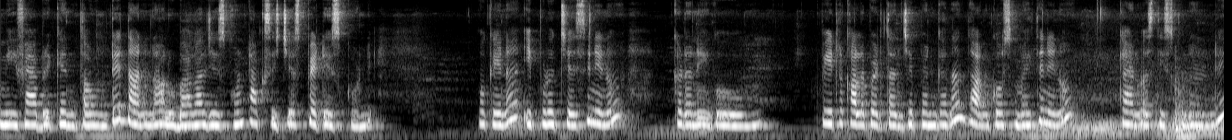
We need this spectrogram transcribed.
మీ ఫ్యాబ్రిక్ ఎంత ఉంటే దాన్ని నాలుగు భాగాలు చేసుకొని టక్స్ ఇచ్చేసి పెట్టేసుకోండి. ఓకేనా? ఇప్పుడు వచ్చేసి నేను ఇక్కడ నీకు పీటర్ కాలపెడతా అని చెప్పాను కదా దానికోసం అయితే నేను క్యాన్వాస్ తీసుకున్నానండి.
